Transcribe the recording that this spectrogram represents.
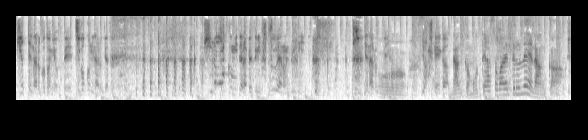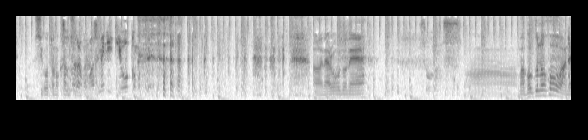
ギュッてなることによって地獄になるってやつ。広く見たら別に普通やのに、ギュッてなるっていうお予定が。なんかもてあそばれてるねなんか。仕事の神だからもう真面目に生きようと思って。ああなるほどね。そうなんです。あーまあ僕の方はね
